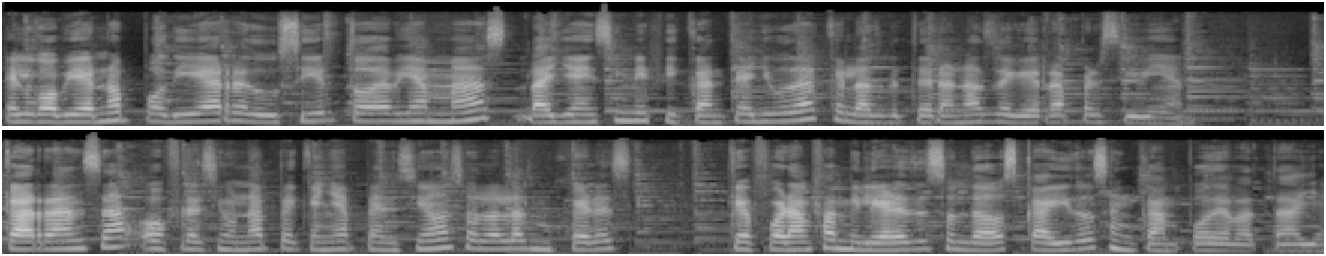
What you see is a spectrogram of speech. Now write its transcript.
el gobierno podía reducir todavía más la ya insignificante ayuda que las veteranas de guerra percibían. Carranza ofreció una pequeña pensión solo a las mujeres que fueran familiares de soldados caídos en campo de batalla.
